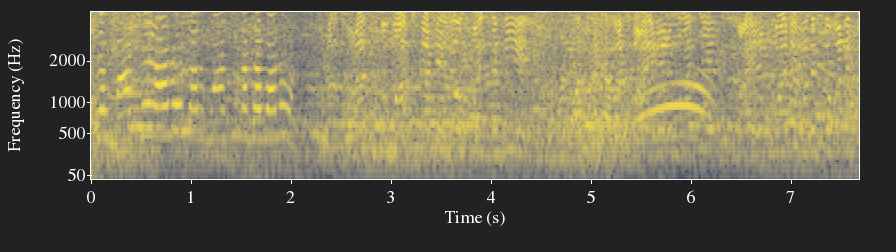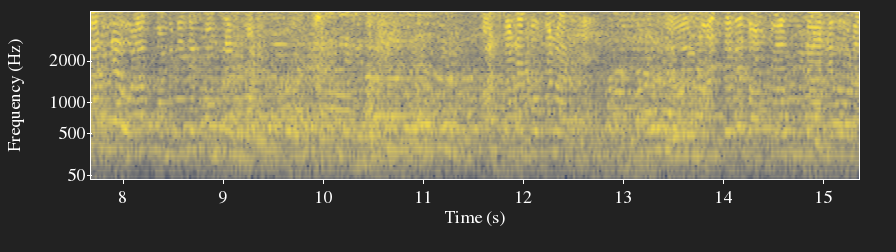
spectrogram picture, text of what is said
এটা মাছের আরও তার মাছ কাটা বারণ ওরা শুধু মাছ কাটে গো পয়সা নিয়ে। এবার বাইরের মাছ বাইরের মাছ আমাদের দোকানে কাটলে ওরা কমিটিতে কমপ্লেন করে। মাছ কাটার দোকান আছে। ওই মাছ দেবে দশ টাকা কুড়ি টাকা নেবে ওরা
